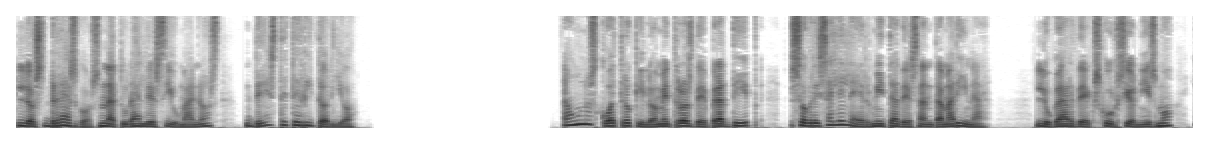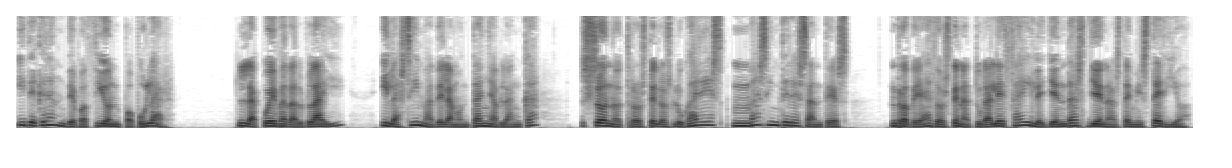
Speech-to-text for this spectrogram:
los rasgos naturales y humanos de este territorio. A unos cuatro kilómetros de Pratdip sobresale la ermita de Santa Marina, lugar de excursionismo y de gran devoción popular. La cueva del Blay y la cima de la Montaña Blanca son otros de los lugares más interesantes, rodeados de naturaleza y leyendas llenas de misterio.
